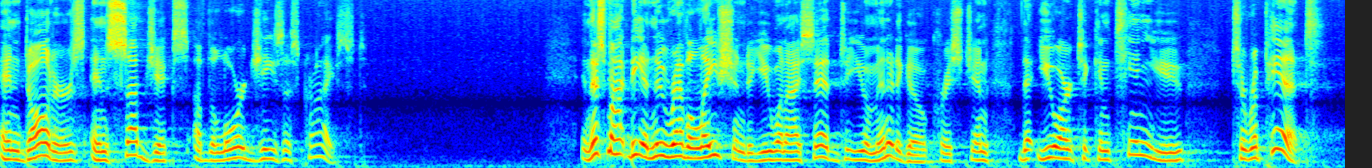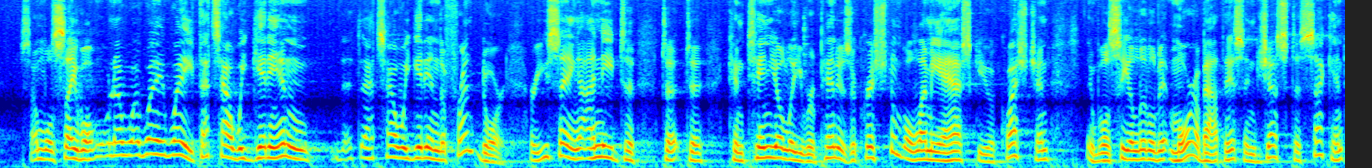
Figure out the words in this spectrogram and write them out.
and daughters and subjects of the Lord Jesus Christ. And this might be a new revelation to you when I said to you a minute ago, Christian, that you are to continue to repent. Some will say, well, no, wait, wait, that's how we get in. That's how we get in the front door. Are you saying I need to, to, to continually repent as a Christian? Well, let me ask you a question, and we'll see a little bit more about this in just a second.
